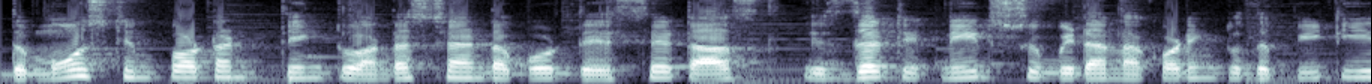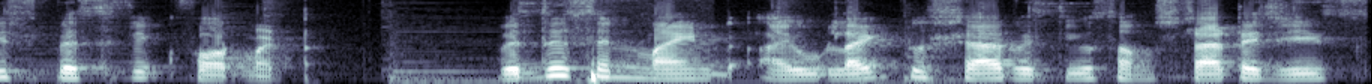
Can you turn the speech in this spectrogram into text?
The most important thing to understand about the essay task is that it needs to be done according to the PTE specific format. With this in mind, I would like to share with you some strategies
